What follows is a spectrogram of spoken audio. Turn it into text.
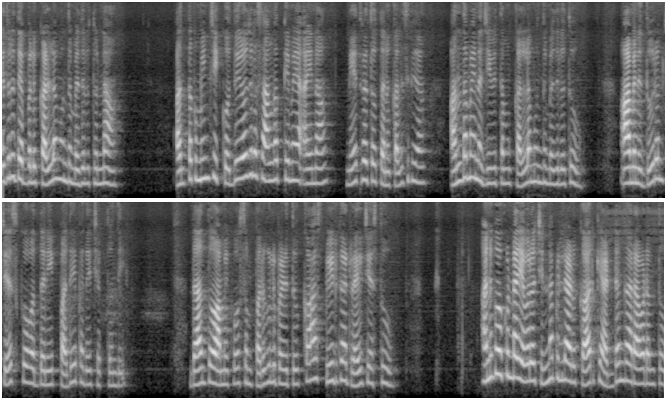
ఎదురు దెబ్బలు కళ్ళ ముందు మెదులుతున్నా అంతకు మించి కొద్ది రోజుల సాంగత్యమే అయినా నేత్రతో తను కలిసిన అందమైన జీవితం కళ్ళ ముందు మెదులుతూ ఆమెను దూరం చేసుకోవద్దని పదే పదే చెప్తుంది. దాంతో ఆమె కోసం పరుగులు పెడుతూ కార్ స్పీడ్గా డ్రైవ్ చేస్తూ అనుకోకుండా ఎవరో చిన్నపిల్లాడు కారుకి అడ్డంగా రావడంతో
